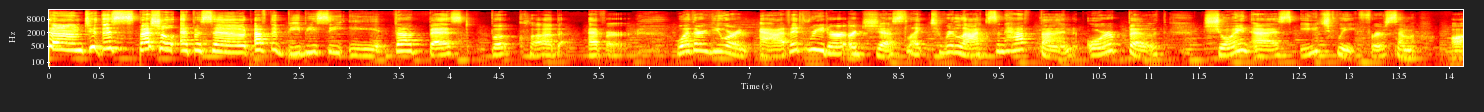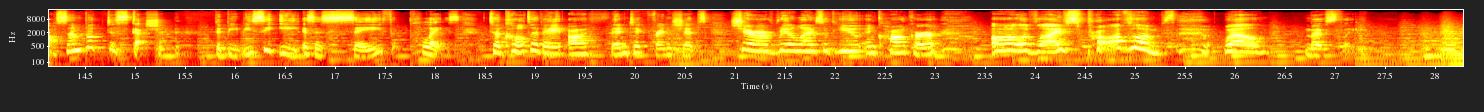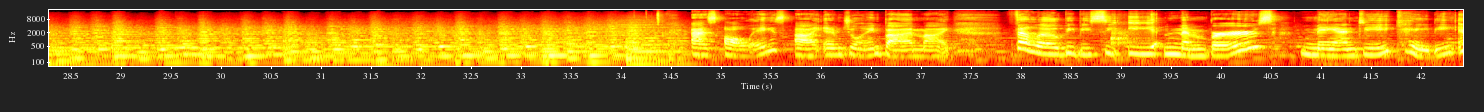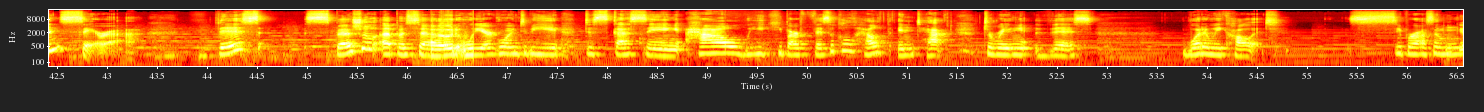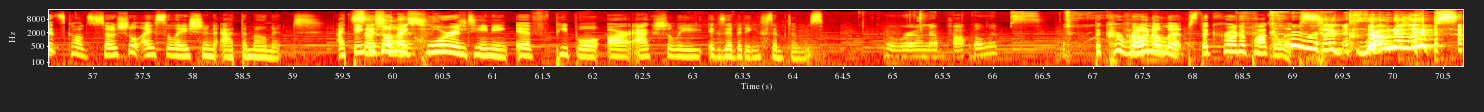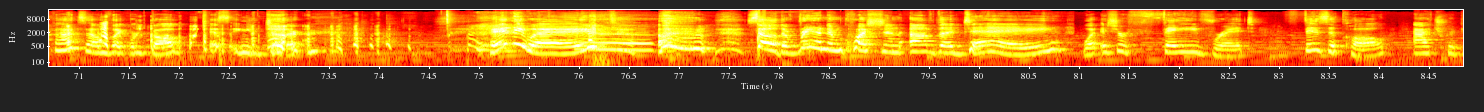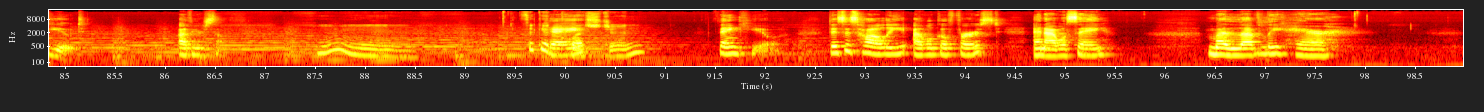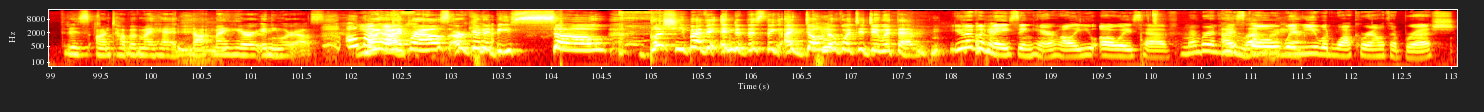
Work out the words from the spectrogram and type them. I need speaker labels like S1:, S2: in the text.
S1: Welcome to this special episode of the BBCE, the best book club ever. Whether you are an avid reader or just like to relax and have fun, or both, join us each week for some awesome book discussion. The BBCE is a safe place to cultivate authentic friendships, share our real lives with you, and conquer all of life's problems. Well, mostly. As always, I am joined by my fellow BBCE members, Mandy, Katie, and Sarah. This special episode, we are going to be discussing how we keep our physical health intact during this, what do we call it? Super awesome.
S2: I think it's called social isolation at the moment. I think it's only
S1: isolation.
S2: quarantining if people are actually exhibiting symptoms.
S3: Corona apocalypse.
S2: The corona
S1: Oh.
S2: lips, the corona apocalypse.
S1: The Corona lips. That sounds like we're all kissing each other. Anyway, so the random question of the day What is your favorite physical attribute of yourself?
S3: Hmm. It's a good
S1: Okay.
S3: question.
S1: Thank you. This is Holly. I will go first and I will say, My lovely hair that is on top of my head, not my hair anywhere else.
S2: Oh
S1: my
S2: my
S1: eyebrows are gonna be so bushy by the end of this thing. I don't know what to do with them.
S3: You have
S2: Okay.
S3: amazing hair, Holly. You always have. Remember in high
S1: love
S3: school when you would walk around with a brush?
